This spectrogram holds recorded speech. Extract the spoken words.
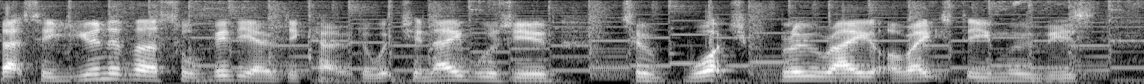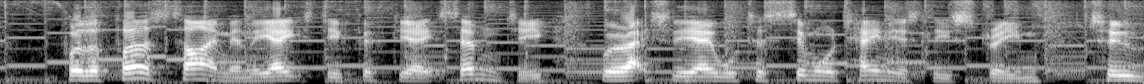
That's a universal video decoder which enables you to watch Blu-ray or HD movies for the first time in the HD 5870, we're actually able to simultaneously stream two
